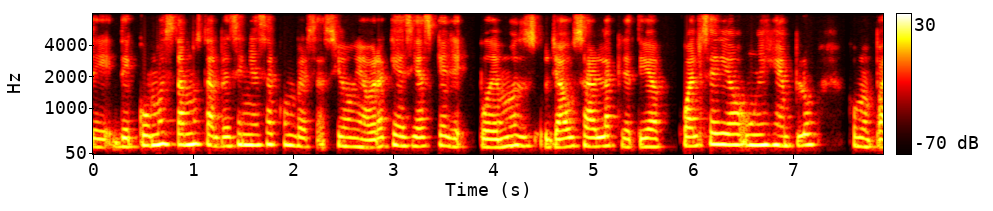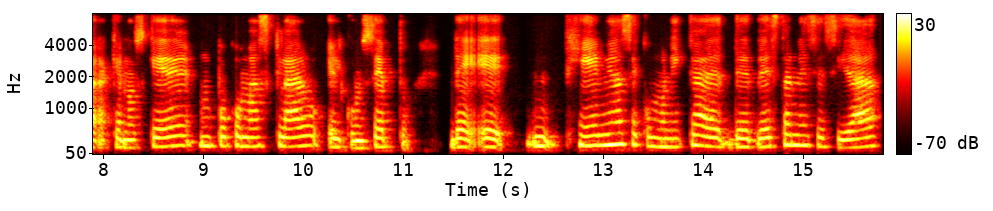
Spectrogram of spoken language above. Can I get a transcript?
de, cómo estamos tal vez en esa conversación, y ahora que decías que podemos ya usar la creatividad, ¿cuál sería un ejemplo como para que nos quede un poco más claro el concepto de eh, Genia se comunica desde de, esta necesidad,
